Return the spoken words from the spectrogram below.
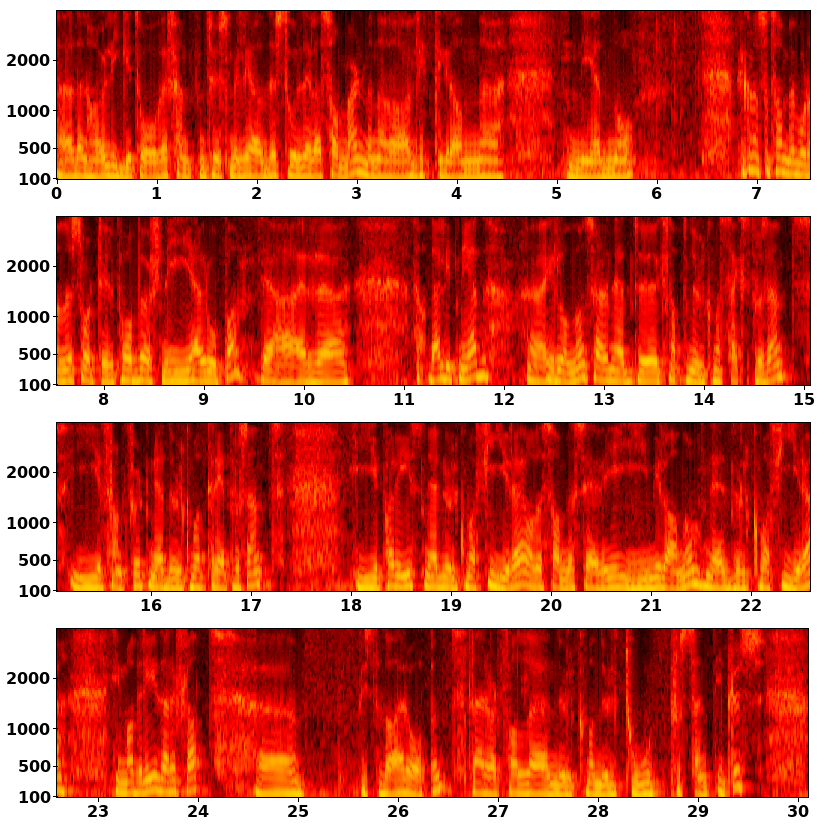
Eh, den har ligget over 15 000 milliarder store deler av sommeren, men er da litt eh, ned nå. Vi kan også ta med hvordan det står til på børsene i Europa. Det er, eh, ja, det er litt ned. I London er det ned knappe 0,6% I Frankfurt ned 0,3% I Paris ned 0,4 og det samme ser vi i Milano, ned 0,4 I Madrid er det flatt hvis det da er åpent. Det er i hvert fall 0,02 eh, i pluss.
